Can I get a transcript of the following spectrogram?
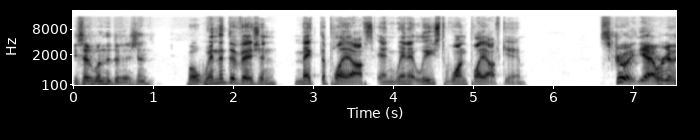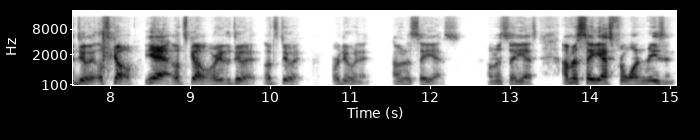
You said win the division? Well, win the division, make the playoffs, and win at least one playoff game. Screw it. Yeah, we're gonna do it. Let's go. Yeah, let's go. We're gonna do it. Let's do it. We're doing it. I'm gonna say yes. I'm gonna say yes. I'm gonna say yes for one reason.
